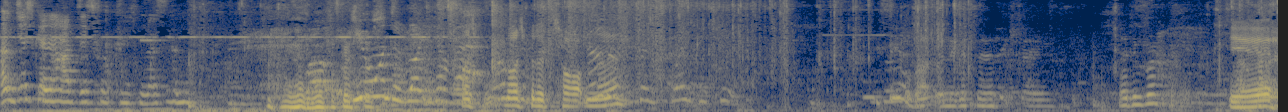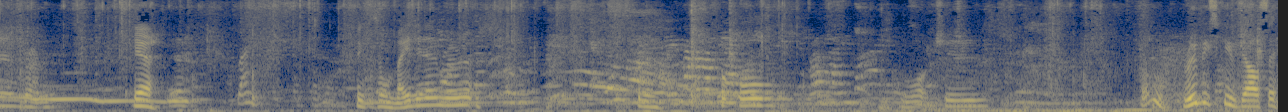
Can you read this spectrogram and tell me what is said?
I'm just gonna have this for Christmas. And One you want to write down Nice, nice bit of tartan there. You see all that when they get to Edinburgh? Yeah, yeah. yeah. I think it's all made in Edinburgh, isn't it? Football, watches. Oh, Rubik's Cube, Jalsey.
